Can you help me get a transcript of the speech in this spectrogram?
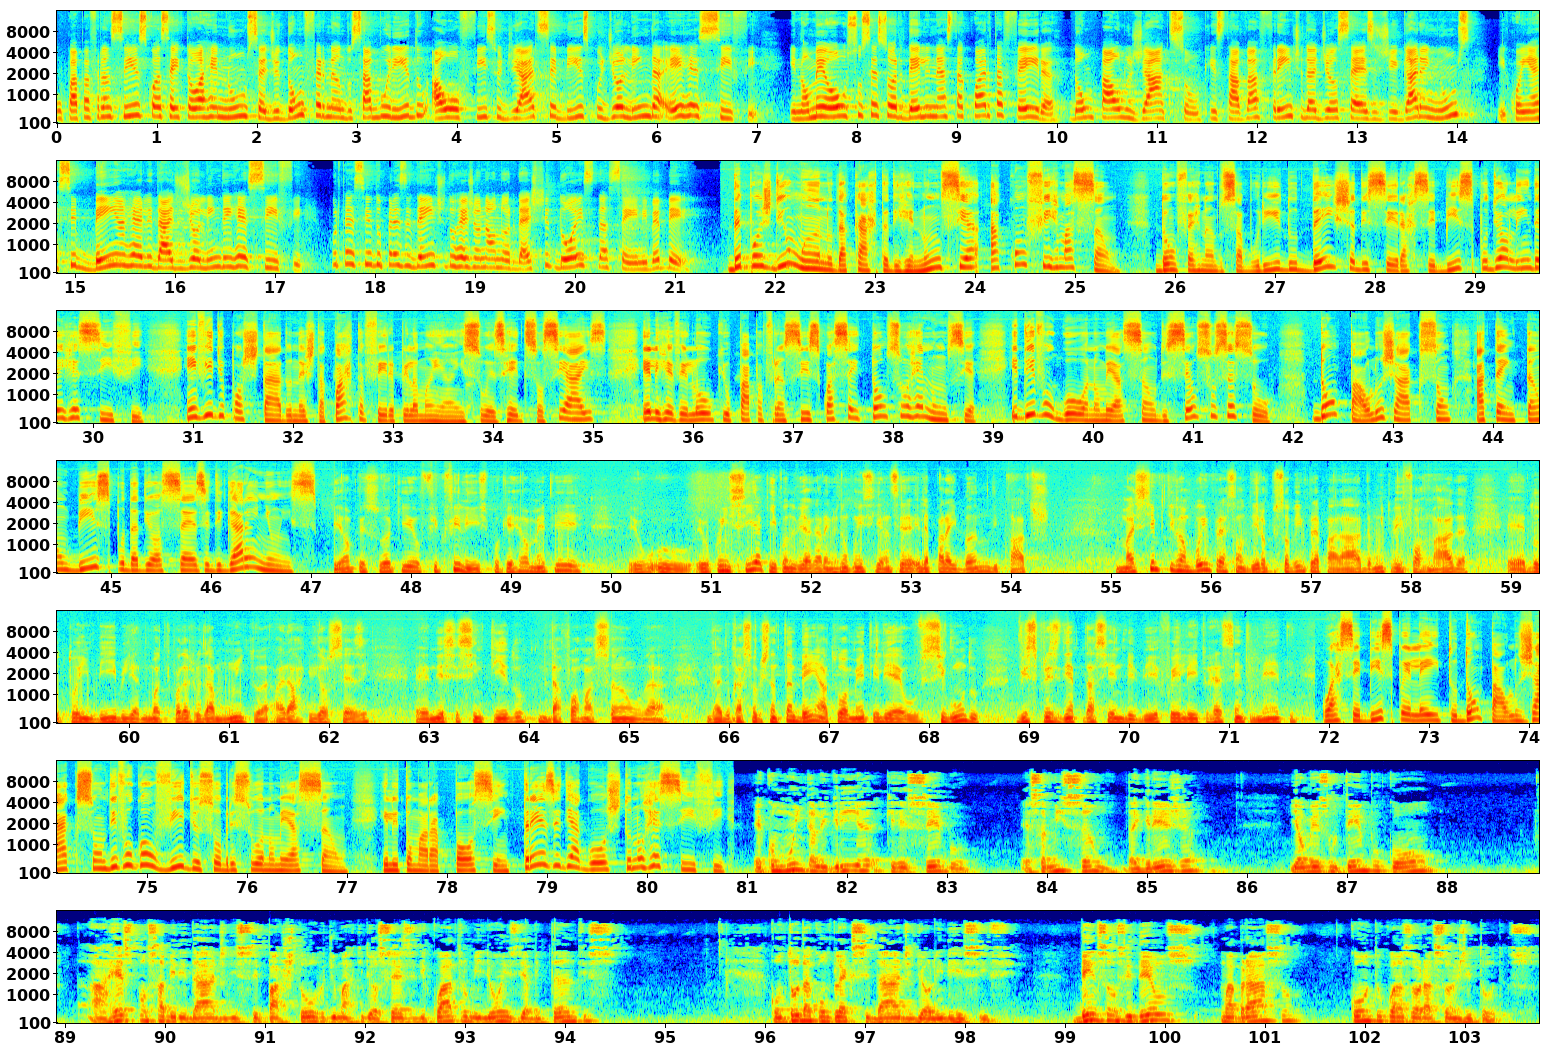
O Papa Francisco aceitou a renúncia de Dom Fernando Saburido ao ofício de arcebispo de Olinda e Recife e nomeou o sucessor dele nesta quarta-feira, Dom Paulo Jackson, que estava à frente da Diocese de Garanhuns e conhece bem a realidade de Olinda e Recife, por ter sido presidente do Regional Nordeste 2 da CNBB. Depois de um ano da carta de renúncia, a confirmação. Dom Fernando Saburido deixa de ser arcebispo de Olinda e Recife. Em vídeo postado nesta quarta-feira pela manhã em suas redes sociais, ele revelou que o Papa Francisco aceitou sua renúncia e divulgou a nomeação de seu sucessor, Dom Paulo Jackson, até então bispo da Diocese de Garanhuns. É uma pessoa que eu fico feliz, porque realmente eu, eu conhecia aqui, quando via Garanhuns, não conhecia antes, ele é paraibano, de Patos, mas sempre tive uma boa impressão dele, uma pessoa bem preparada, muito bem formada, é, doutor em Bíblia, de modo que pode ajudar muito a, a arquidiocese é, nesse sentido da formação, da, da educação cristã. Também, atualmente, ele é o segundo vice-presidente da CNBB, foi eleito recentemente. O arcebispo eleito Dom Paulo Jackson divulgou vídeo sobre sua nomeação. Ele tomará posse em 13 de agosto no Recife. É com muita alegria que recebo essa missão da igreja e, ao mesmo tempo, com a responsabilidade de ser pastor de uma arquidiocese de 4 milhões de habitantes com toda a complexidade de Olinda e Recife. Bênçãos de Deus, um abraço, conto com as orações de todos.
